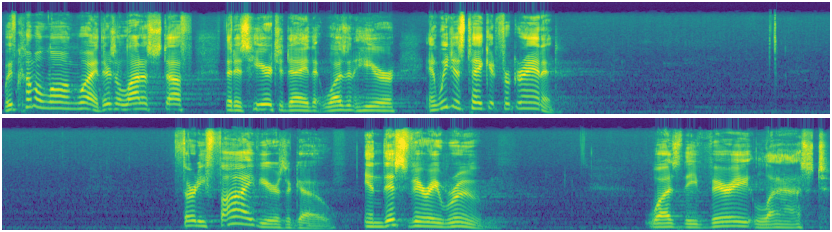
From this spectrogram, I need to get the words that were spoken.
We've come a long way. There's a lot of stuff that is here today that wasn't here, and we just take it for granted. 35 years ago, in this very room, was the very last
